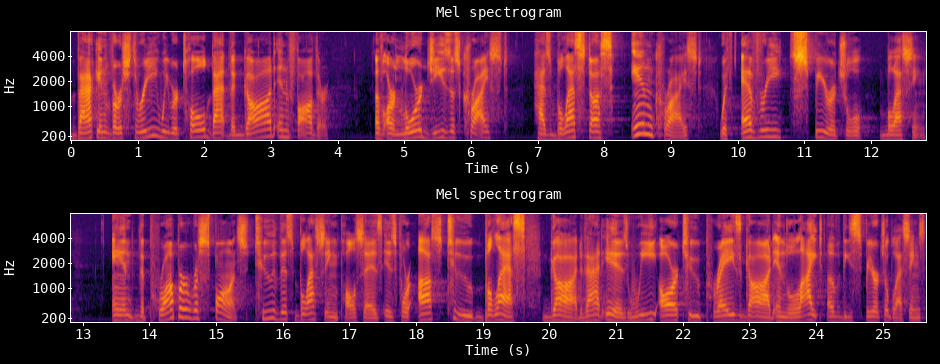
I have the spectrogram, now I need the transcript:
Back in verse 3, we were told that the God and Father, of our Lord Jesus Christ has blessed us in Christ with every spiritual blessing. And the proper response to this blessing, Paul says, is for us to bless God. That is, we are to praise God in light of these spiritual blessings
